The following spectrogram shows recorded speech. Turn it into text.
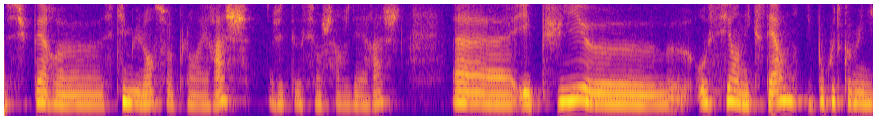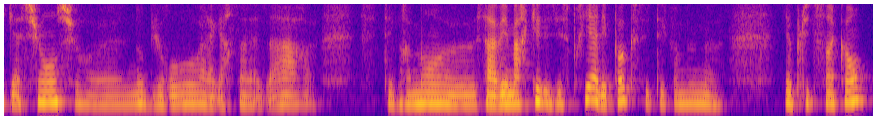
super stimulant sur le plan RH. J'étais aussi en charge des RH. Et puis aussi en externe, beaucoup de communication sur nos bureaux à la gare Saint-Lazare. C'était vraiment, ça avait marqué les esprits à l'époque. C'était quand même il y a plus de cinq ans.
